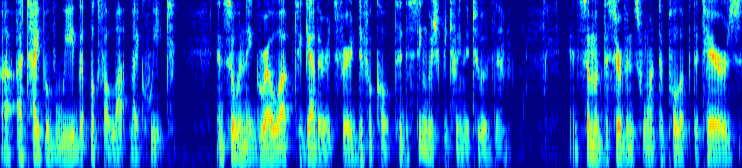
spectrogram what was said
uh, a type of weed that looks a lot like wheat. And so when they grow up together, it's very difficult to distinguish between the two of them. And some of the servants want to pull up the tares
